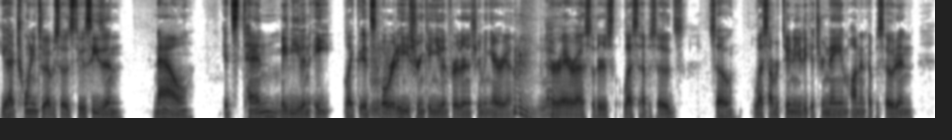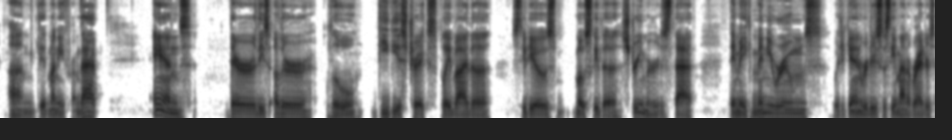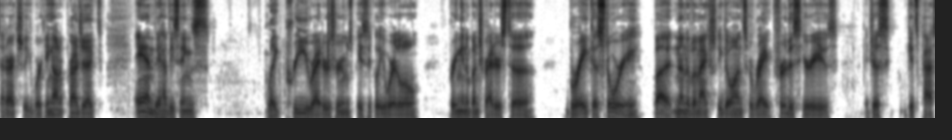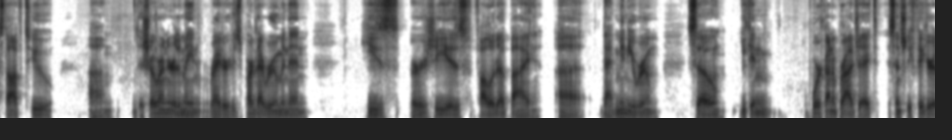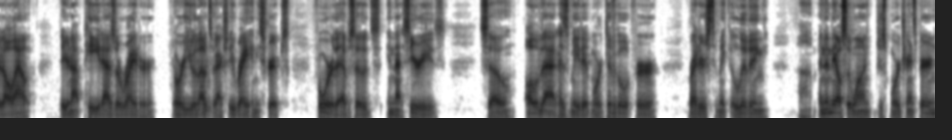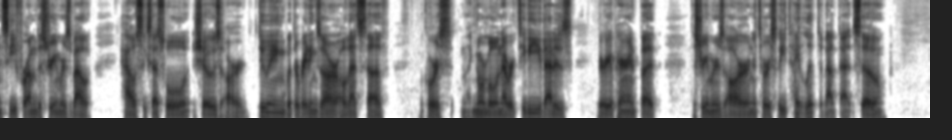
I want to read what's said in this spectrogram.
You had 22 episodes to a season. Now it's 10, maybe even eight. Like it's Mhm. already shrinking even further in the streaming area Yeah. or era. So there's less episodes. So less opportunity to get your name on an episode and um, get money from that. And there are these other little devious tricks played by the studios, mostly the streamers, that they make mini rooms, which again reduces the amount of writers that are actually working on a project. And they have these things like pre writers' rooms, basically, where they'll bring in a bunch of writers to break a story, but none of them actually go on to write for the series. It just gets passed off to um, the showrunner or the main writer who's part of that room, and then he's or she is followed up by uh, that mini room. So you can work on a project, essentially figure it all out. That you're not paid as a writer, or you allowed Mhm. to actually write any scripts for the episodes in that series. So all of that has made it more difficult for writers to make a living. Um, and then they also want just more transparency from the streamers about how successful shows are doing, what the ratings are, all that stuff. Of course, like normal network TV, that is very apparent, but the streamers are notoriously tight lipped about that. So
